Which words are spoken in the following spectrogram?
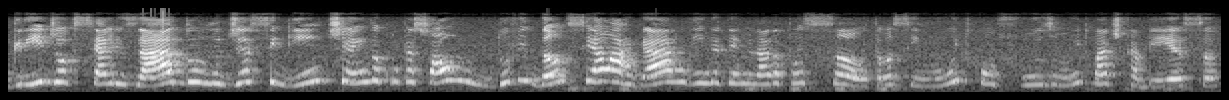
grid oficializado no dia seguinte, ainda com o pessoal duvidando se ia largar em determinada posição. Então, assim, muito confuso, muito bate-cabeça,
